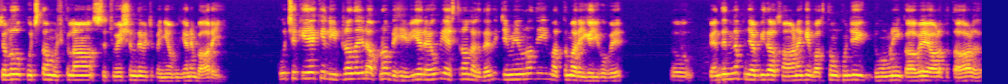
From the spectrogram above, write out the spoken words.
ਚਲੋ ਕੁਝ ਤਾਂ ਮੁਸ਼ਕਲਾਂ ਸਿਚੁਏਸ਼ਨ ਦੇ ਵਿੱਚ ਪਈਆਂ ਹੁੰਦੀਆਂ ਨੇ ਬਾਹਰ ਹੀ। ਕੁਝ ਕੀ ਹੈ ਕਿ ਲੀਡਰਾਂ ਦਾ ਜਿਹੜਾ ਆਪਣਾ ਬਿਹੇਵੀਅਰ ਹੈ, ਉਹ ਵੀ ਇਸ ਤਰ੍ਹਾਂ ਲੱਗਦਾ ਵੀ ਜਿਵੇਂ ਉਹਨਾਂ ਦੀ ਮੱਤ ਮਾਰੀ ਗਈ ਹੋਵੇ। ਕਹਿੰਦੇ ਨੇ ਨਾ, ਪੰਜਾਬੀ ਦਾ ਖਾਨ ਹੈ ਕਿ ਵਕਤੋਂ ਖੁੰਝੀ ਡੂਮਣੀ ਕਾਵੇ ਆਲ ਪਤਾਲ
